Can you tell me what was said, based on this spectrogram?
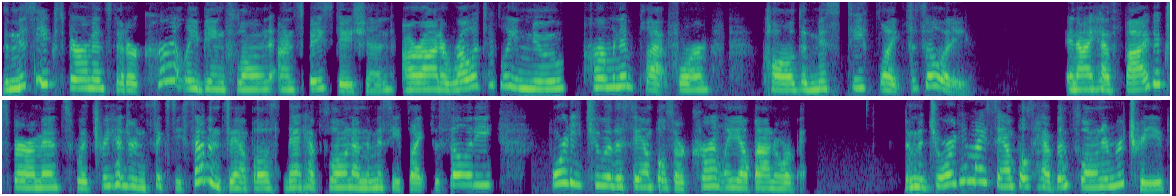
The MISSE experiments that are currently being flown on space station are on a relatively new permanent platform called the MISSE Flight Facility. And I have five experiments with 367 samples that have flown on the MISSE Flight Facility. 42 of the samples are currently up on orbit. The majority of my samples have been flown and retrieved.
